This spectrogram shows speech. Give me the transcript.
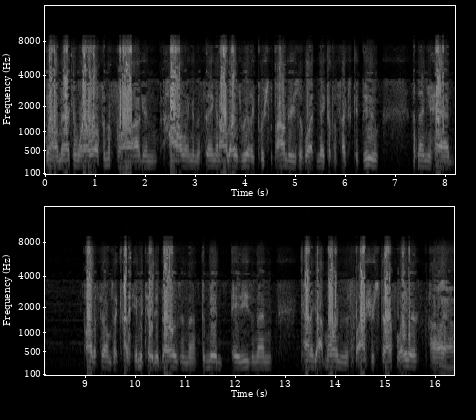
you know, American Werewolf and The Fog and Howling and The Thing and all those really pushed the boundaries of what makeup effects could do. And then you had all the films that kind of imitated those in the, the mid 80s and then kind of got more into the slasher stuff later. Uh, Oh yeah.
